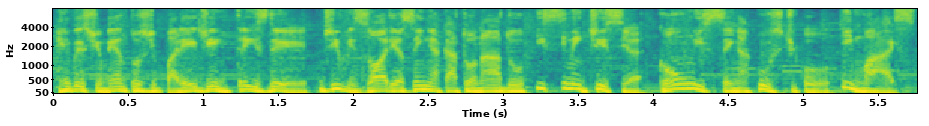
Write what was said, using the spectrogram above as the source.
revestimentos de parede em 3D, divisórias em acartonado e cimentícia, com e sem acústico. E mais,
